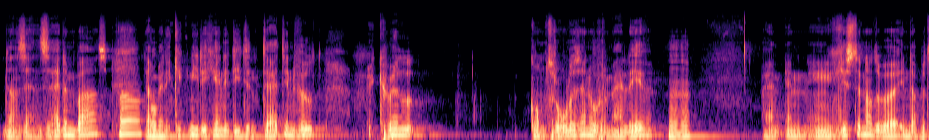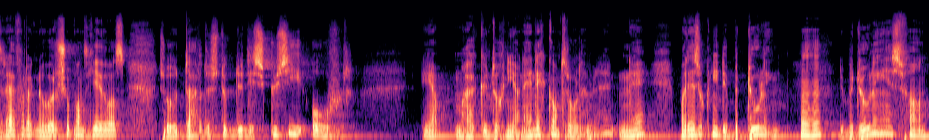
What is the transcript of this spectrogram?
dan zijn zij de baas. Ja, dan ben ik niet degene die de tijd invult. Ik wil controle zijn over mijn leven. Mhm. En, en, en gisteren hadden we in dat bedrijf waar ik een workshop aan het geven was, zo daar een stuk de discussie over. Ja, maar je kunt toch niet oneindig controle hebben? Hè? Nee, maar dat is ook niet de bedoeling. Mhm. De bedoeling is van,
